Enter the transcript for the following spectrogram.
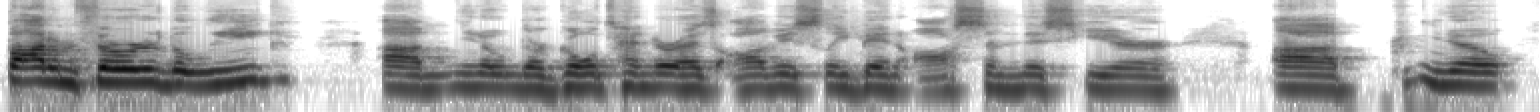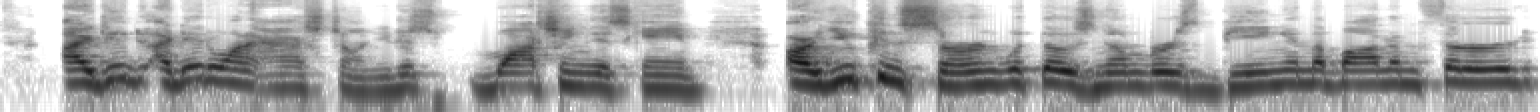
bottom third of the league. Um, you know, their goaltender has obviously been awesome this year. Uh, you know, I did I did want to ask John, you're just watching this game. Are you concerned with those numbers being in the bottom third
